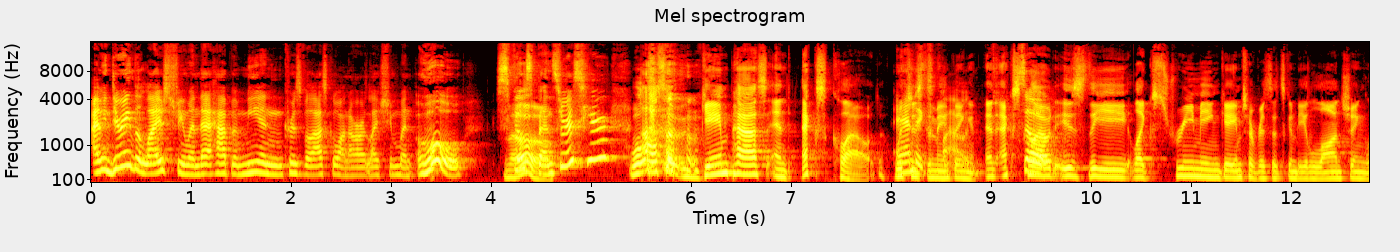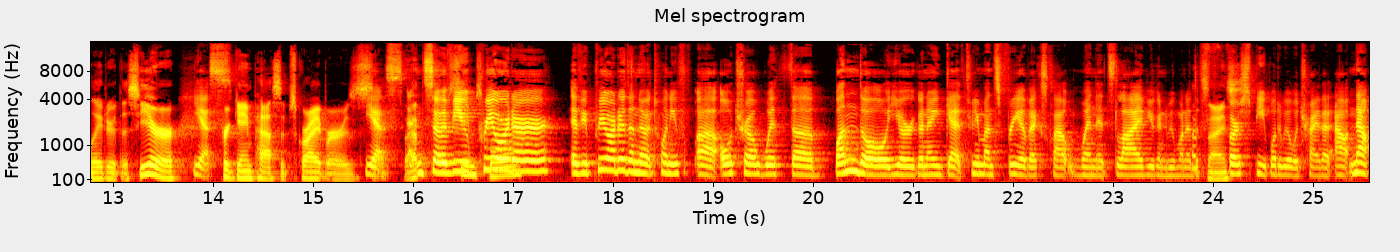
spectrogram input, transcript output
I mean, during the live stream when that happened, me and Chris Velazco on our live stream went, "Oh, Phil No. Spencer is here." Well, also Game Pass and XCloud, which And is the main thing. xCloud. And So- XCloud is the like streaming game service that's going to be launching later this year Yes. for Game Pass subscribers. Yes, That and so if you pre-order, if you pre-order the Note 20 uh, Ultra with the bundle, you're gonna get three months free of XCloud when it's live. You're gonna be one of That's the nice. first people to be able to try that out. Now,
